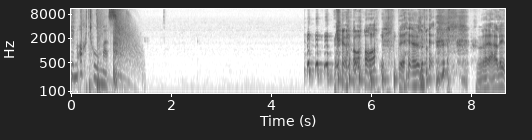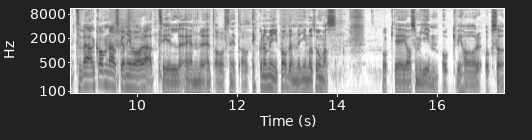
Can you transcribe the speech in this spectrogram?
Jim och Thomas. Ja, det är härligt. Välkomna ska ni vara till ännu ett avsnitt av Ekonomipodden med Jim och Thomas. Och det är jag som är Jim och vi har också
